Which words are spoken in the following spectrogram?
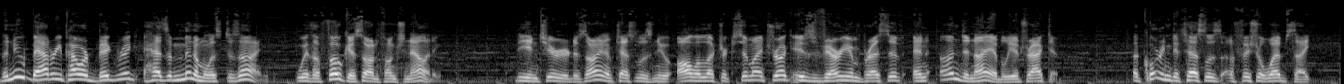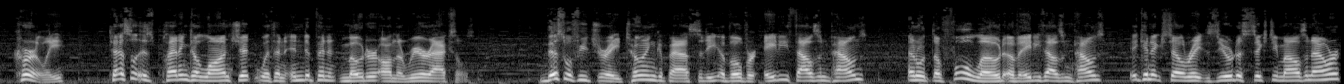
the new battery powered Big Rig has a minimalist design, with a focus on functionality. The interior design of Tesla's new all electric semi truck is very impressive and undeniably attractive. According to Tesla's official website, currently, Tesla is planning to launch it with an independent motor on the rear axles. This will feature a towing capacity of over 80,000 pounds, and with the full load of 80,000 pounds, it can accelerate 0 to 60 miles an hour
